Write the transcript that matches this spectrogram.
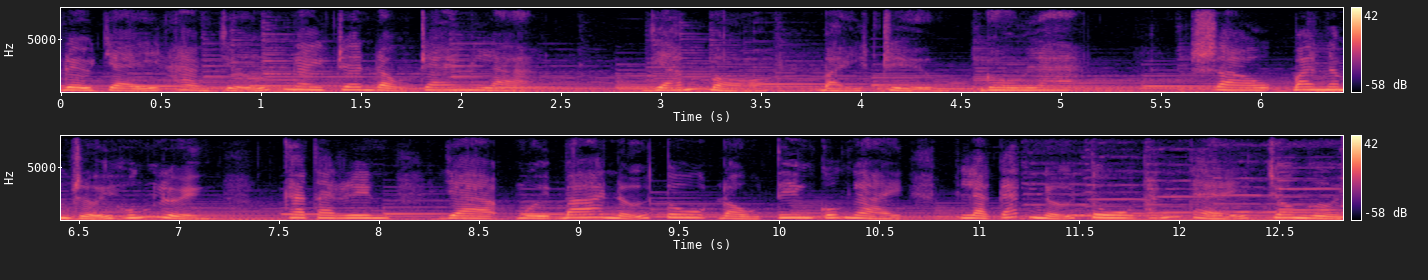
đều chạy hàng chữ ngay trên đầu trang là Dám bỏ 7 triệu đô la. Sau 3 năm rưỡi huấn luyện, Catherine và 13 nữ tu đầu tiên của Ngài là các nữ tu thánh thể cho người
